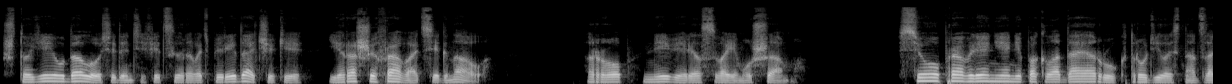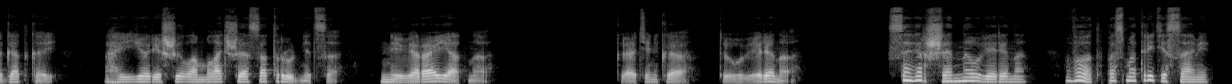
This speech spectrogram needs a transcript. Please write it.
что ей удалось идентифицировать передатчики и расшифровать сигнал. Роб не верил своим ушам. Все управление, не покладая рук, трудилось над загадкой, а ее решила младшая сотрудница. Невероятно! «Катенька, ты уверена?» «Совершенно уверена. Вот, посмотрите сами».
